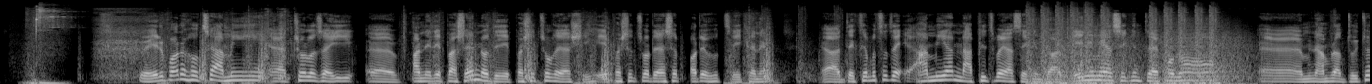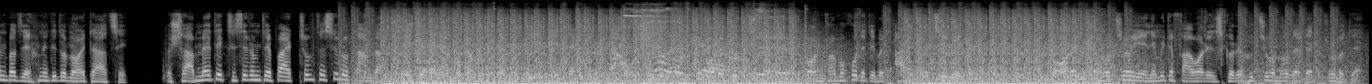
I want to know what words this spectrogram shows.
তো এরপরে হচ্ছে আমি চলে যাই পানির এ পাশে নদীর পাশে চলে আসি। এ পাশে চলে আসার পরে হচ্ছে এখানে দেখতে পাচ্ছ যে আমি আর নাফিজ ভাই আছে কিন্তু, আর এনিমে আছে কিন্তু এখনও মানে আমরা দুইজন বাজে, এখনও কিন্তু নয়টা আছে। তো সামনে দেখতেছিলাম যে পাইট চলতেছিল তো আমরা কনফার্মও করে দেবে, আরেকটা ছিল এখানে। পরেরটা হচ্ছে ওই এনিমিটা পাওয়ার ইউজ করে হচ্ছে অন্য জায়গায় চলে যায়।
